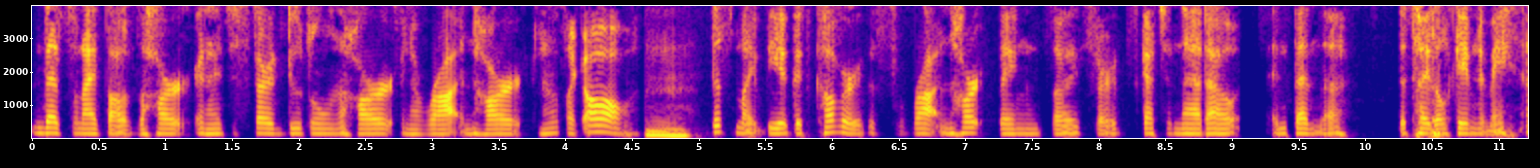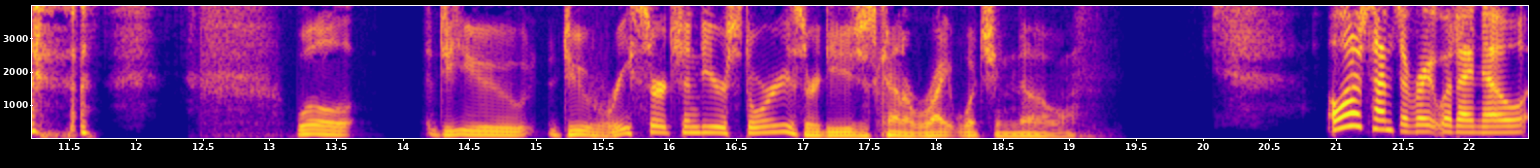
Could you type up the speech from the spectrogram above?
that's when I thought of the heart and I just started doodling the heart and a rotten heart. And I was like, oh, mm. this might be a good cover, this rotten heart thing. And so I started sketching that out. And then the, the title came to me. well, do you do research into your stories or do you just kind of write what you know? A lot of times I write what I know.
